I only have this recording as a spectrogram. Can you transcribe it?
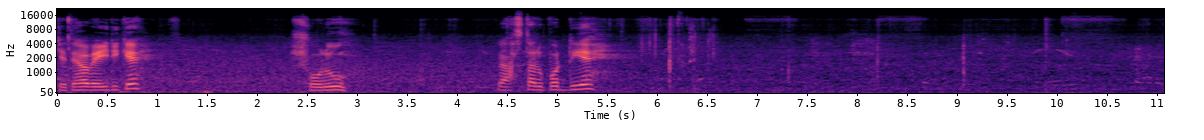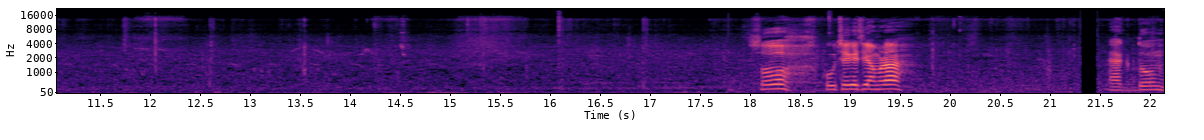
যেতে হবে এই দিকে সরু রাস্তার উপর দিয়ে। সো পৌঁছে গেছি আমরা। একদম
